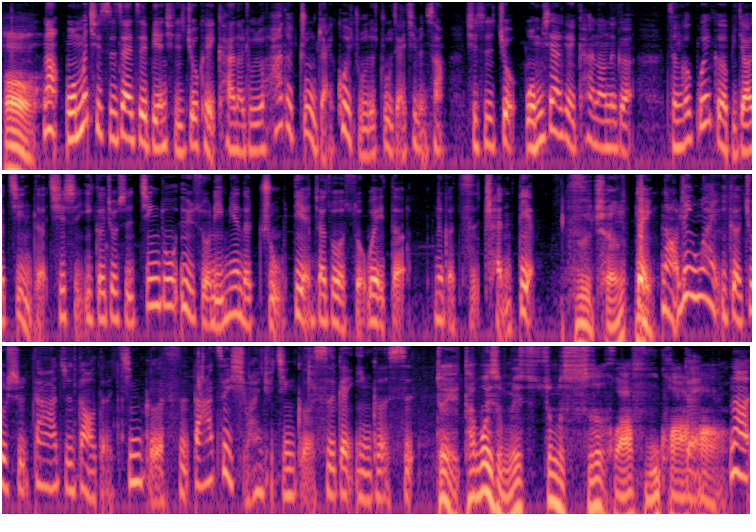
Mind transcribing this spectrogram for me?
哦。那我们其实在这边其实就可以看到，就是说它的住宅，贵族的住宅，基本上其实就我们现在可以看到那个整个规格比较近的，其实一个就是京都寓所里面的主殿，叫做所谓的那个紫宸殿。紫宸对，那另外一个就是大家知道的金阁寺，大家最喜欢去金阁寺跟银阁寺。对，它为什么这么奢华浮夸？对，那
